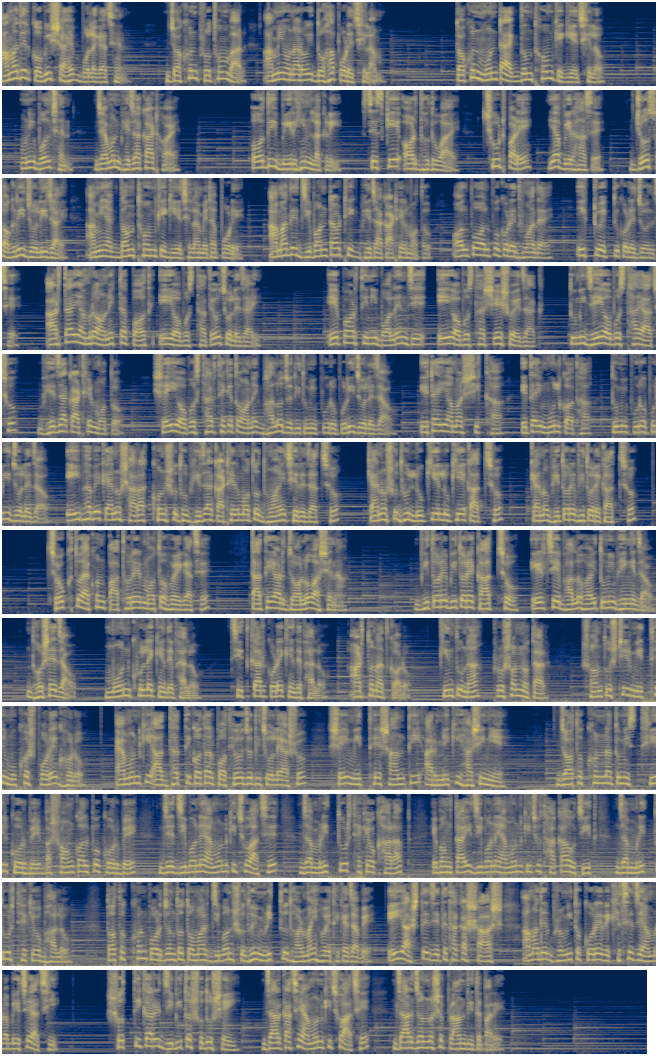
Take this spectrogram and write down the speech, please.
আমাদের কবির সাহেব বলে গেছেন, যখন প্রথমবার আমি ওনার ওই দোহা পড়েছিলাম, তখন মনটা একদম থমকে গিয়েছিল। উনি বলছেন, যেমন ভেজা কাঠ হয়। ওদি বীরহীন লকড়ি, সিসকে और ধুধুয়ায় ছুট পড়ে ইয়া বিরহাসে জো সগরি জ্বলি যায়, আমি একদম থমকে গিয়েছিলাম এটা পড়ে। আমাদের জীবনটাও ঠিক ভেজা কাঠের মতো, অল্প অল্প করে ধোঁয়া দেয়, একটু একটু করে জ্বলছে। আর তাই আমরা অনেকটা পথ এই অবস্থাতেও চলে যাই। এরপর তিনি বলেন যে, এই অবস্থা শেষ হয়ে যাক। তুমি যে অবস্থায় আছো, ভেজা কাঠের মতো। সেই অবস্থার থেকে তো অনেক ভালো যদি তুমি পুরোপুরি জ্বলে যাও। এটাই আমার শিক্ষা, এটাই মূল কথা, তুমি পুরোপুরি জ্বলে যাও। এইভাবে কেন সারাক্ষণ শুধু ভেজা কাঠের মতো ধোঁয়ায় ছেড়ে যাচ্ছ? কেন শুধু লুকিয়ে লুকিয়ে কাঁদছ? কেন ভিতরে ভিতরে কাঁদছ? চোখ তো এখন পাথরের মতো হয়ে গেছে, তাতে আর জলও আসে না। ভিতরে ভিতরে কাঁদছ, এর চেয়ে ভালো হয় তুমি ভেঙে যাও, ধসে যাও, মন খুলে কেঁদে ফেলো, চিৎকার করে কেঁদে ফেলো, আর্তনাদ করো। কিন্তু না, প্রসন্নতার, সন্তুষ্টির মিথ্যে মুখোশ পরে ঘোরো। এমনকি আধ্যাত্মিকতার পথেও যদি চলে আসো, সেই মিথ্যে শান্তি আর মেকি হাসি নিয়ে যতক্ষণ না তুমি স্থির করবে বা সংকল্প করবে যে জীবনে এমন কিছু আছে যা মৃত্যুর থেকেও খারাপ এবং তাই জীবনে এমন কিছু থাকা উচিত যা মৃত্যুর থেকেও ভালো, ততক্ষণ পর্যন্ত তোমার জীবন শুধুই মৃত্যু ধর্মাই হয়ে থেকে যাবে। এই আসতে যেতে থাকা শ্বাস আমাদের ভ্রমিত করে রেখেছে যে আমরা বেঁচে আছি। সত্যিকারের জীবিত শুধু সেই, যার কাছে এমন কিছু আছে, যার জন্য সে প্রাণ দিতে পারে।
